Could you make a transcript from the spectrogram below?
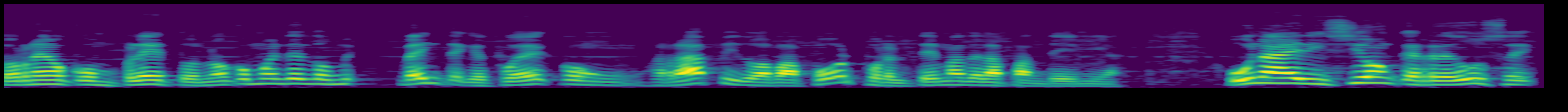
torneo completo, no como el del 2020 que fue con rápido, a vapor por el tema de la pandemia. Una edición que reduce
